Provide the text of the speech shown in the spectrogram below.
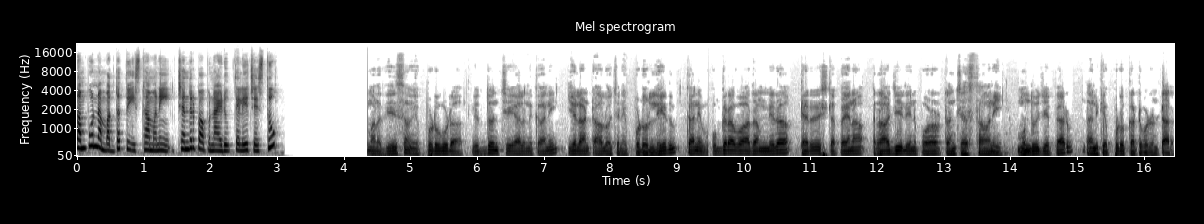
సంపూర్ణ మద్దతు ఇస్తామని చంద్రబాబు నాయుడు తెలియజేస్తూ మన దేశం ఎప్పుడు కూడా యుద్ధం చేయాలని కానీ ఇలాంటి ఆలోచన ఎప్పుడూ లేదు. కానీ ఉగ్రవాదం మీద టెర్రరిస్టుల పైన రాజీ లేని పోరాటం చేస్తామని ముందు చెప్పారు. దానికి ఎప్పుడూ కట్టుబడి ఉంటారు.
